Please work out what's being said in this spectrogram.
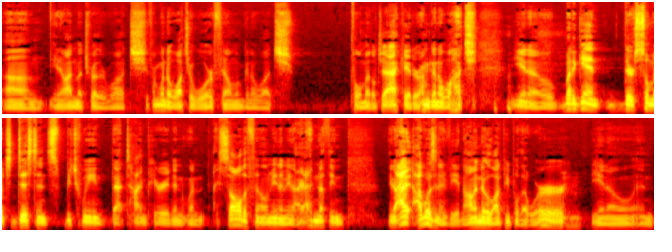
Um, you know, I'd much rather watch if I'm going to watch a war film. I'm going to watch Full Metal Jacket, or I'm going to watch, you know. But again, there's so much distance between that time period and when I saw the film. You know, I mean, I had nothing. You know, I, I wasn't in Vietnam. I know a lot of people that were. You know, and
